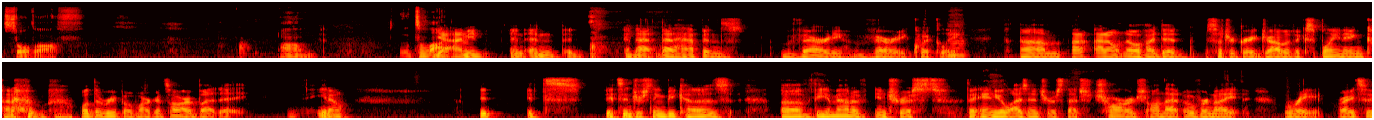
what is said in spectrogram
sold off. Um, it's a lot. Yeah, I mean, and and and that that happens very very quickly. Um, I, I don't know if I did such a great job of explaining kind of what the repo markets are, but uh, you know, it it's it's interesting because of the amount of interest, the annualized interest that's charged on that overnight rate, right? So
